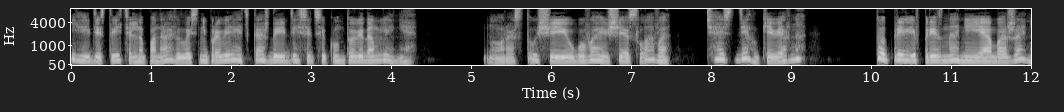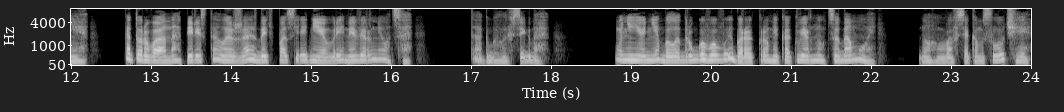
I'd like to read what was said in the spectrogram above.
Ей действительно понравилось не проверять каждые десять секунд уведомления. Но растущая и убывающая слава — часть сделки, верно? Тот прилив признания и обожания, которого она перестала жаждать в последнее время, вернется. Так было всегда. У нее не было другого выбора, кроме как вернуться домой. Но во всяком случае,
